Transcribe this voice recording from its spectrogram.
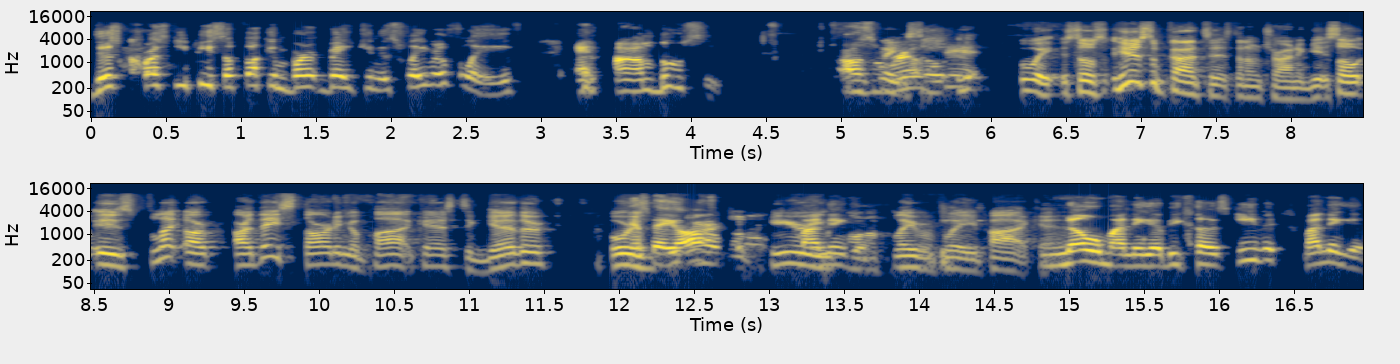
this crusty piece of fucking burnt bacon is Flavor Flav, and I'm Boosie. Oh, some Wait, real so, shit. Wait, so here's some context that I'm trying to get. So is Fla- are are they starting a podcast together, or If is they Boosie are, my appearing nigga. on a Flavor Flav podcast? No, my nigga, because even my nigga,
